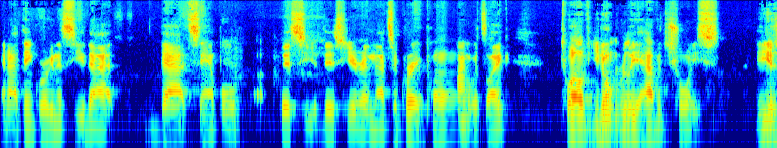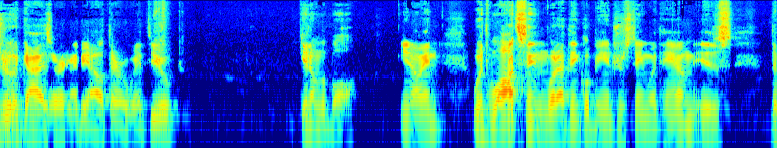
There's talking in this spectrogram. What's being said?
And I think we're going to see that that sample this this year, and that's a great point. It's like twelve, you don't really have a choice. These are the guys that are going to be out there with you. Get them the ball, you know. And with Watson, what I think will be interesting with him is the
